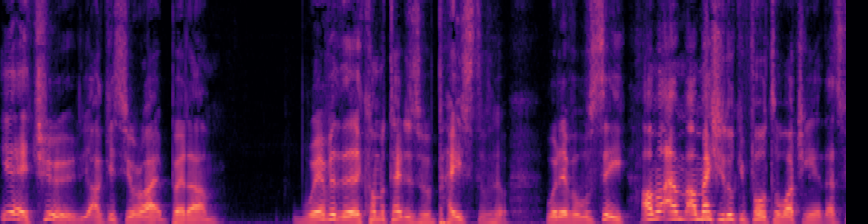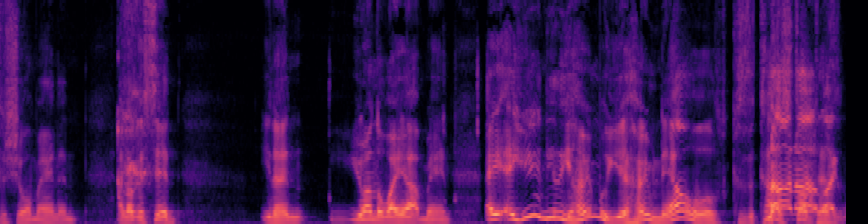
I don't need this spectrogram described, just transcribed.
Yeah, true. I guess you're right, but um, wherever the commentators were based, whatever, we'll see. I'm I'm, I'm actually looking forward to watching it. That's for sure, man. And and like I said, you know, you're on the way up, man. Are, are you nearly home, or you're home now, or because the car no, stopped? no, has like it?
